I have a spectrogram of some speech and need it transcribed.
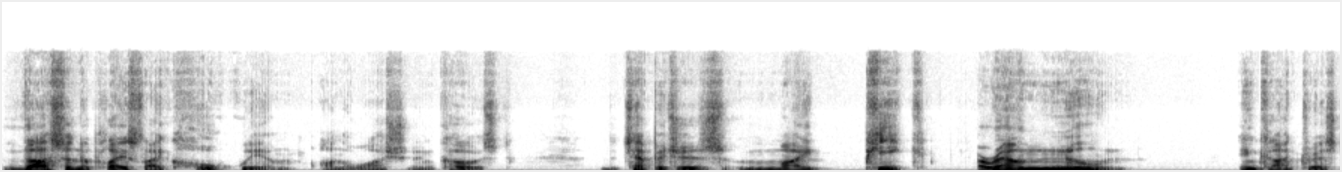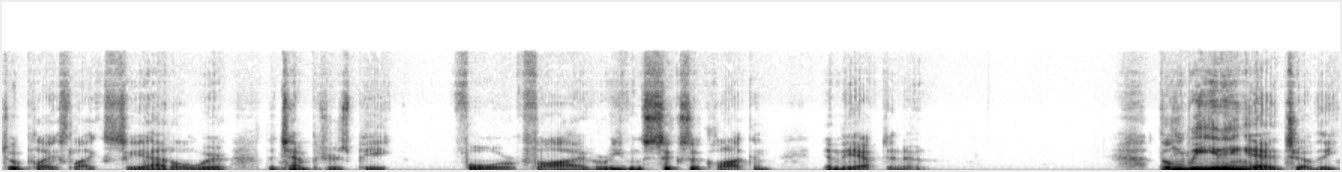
Thus, in a place like Hoquiam on the Washington coast, the temperatures might peak around noon, in contrast to a place like Seattle, where the temperatures peak four, five, or even six o'clock in, in the afternoon. The leading edge of the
